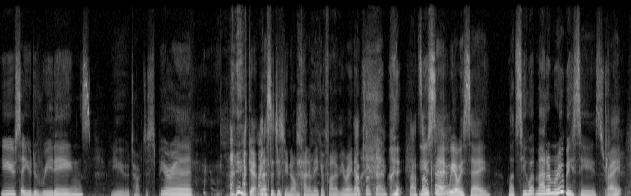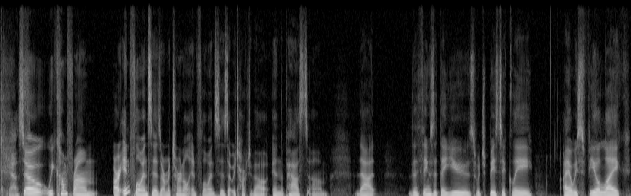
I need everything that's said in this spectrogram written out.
you say you do readings, you talk to spirit, you get messages. You know, I'm kind of making fun of you right now. That's okay. That's you okay. say we always say, "Let's see what Madame Ruby sees," right? yes. So we come from our influences, our maternal influences that we talked about in the past. Um, that the things that they use, which basically, I always feel like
